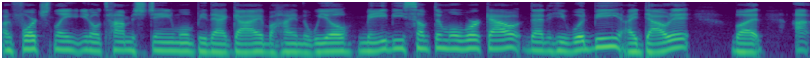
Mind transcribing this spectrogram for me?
Unfortunately, you know, Thomas Jane won't be that guy behind the wheel. Maybe something will work out that he would be. I doubt it, but I,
